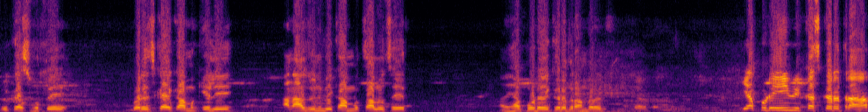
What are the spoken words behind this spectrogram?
विकास होतोय. बरेच काही कामं केली आणि अजून बी कामं चालूच आहेत. आणि ह्या पुढेही करत राहणार आहेत. यापुढेही विकास करत राहणार.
